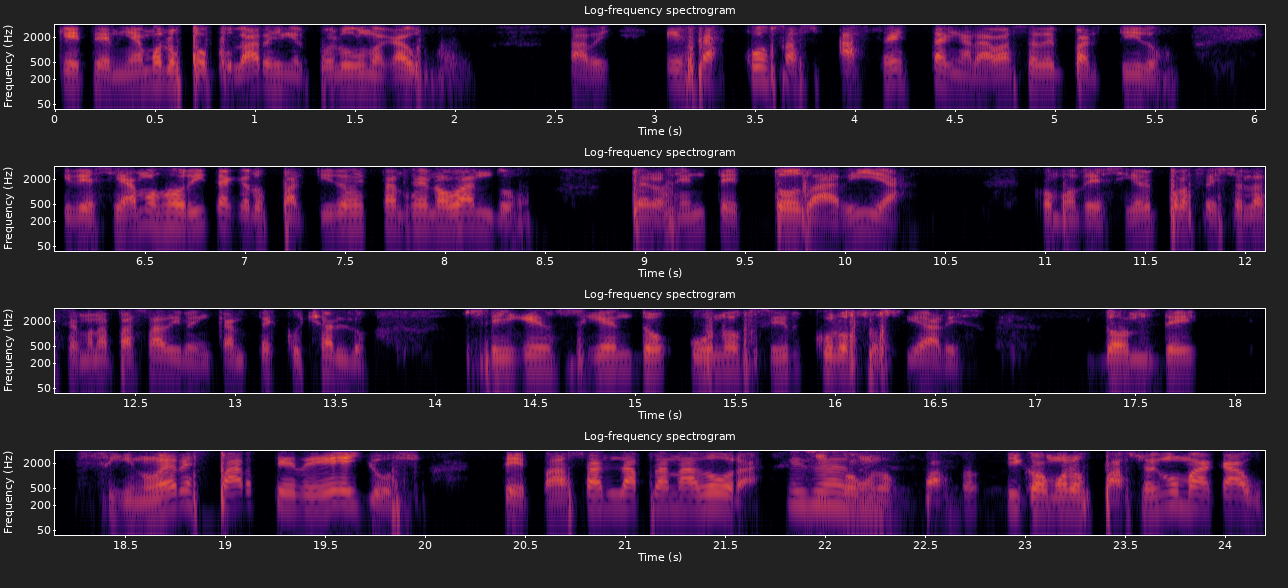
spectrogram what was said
que teníamos los populares en el pueblo de Humacao. Esas cosas afectan a la base del partido. Y decíamos ahorita que los partidos están renovando, pero gente, todavía, como decía el profesor la semana pasada, y me encanta escucharlo, siguen siendo unos círculos sociales donde si no eres parte de ellos, te pasan la planadora. Eso y, como los pasó, y como los pasó en Humacao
